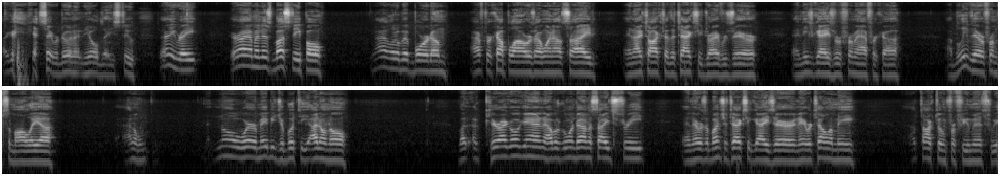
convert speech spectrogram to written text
I guess they were doing it in the old days too. At any rate, here I am in this bus depot. Had a little bit boredom. After a couple hours, I went outside and I talked to the taxi drivers there. And these guys were from Africa. I believe they were from Somalia. I don't know where, maybe Djibouti. I don't know. But uh, here I go again. I was going down a side street and there was a bunch of taxi guys there and they were telling me I talked to them for a few minutes. We,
